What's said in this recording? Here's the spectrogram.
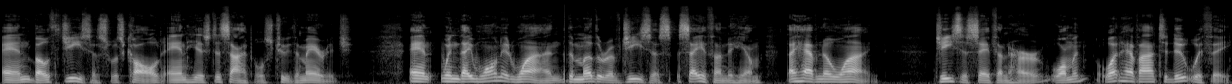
And both Jesus was called and his disciples to the marriage. And when they wanted wine, the mother of Jesus saith unto him, They have no wine. Jesus saith unto her, Woman, what have I to do with thee?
